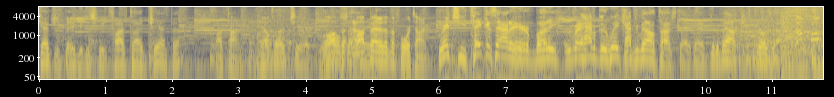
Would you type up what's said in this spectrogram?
Catchers and catches, baby, this week, five time champ, huh? Five time. Yep. Five-time champ. A lot, be- a lot better than the four time. Richie, take us out of here, buddy. Everybody have a good week. Happy Valentine's Day, man. Get about. Get the girls out. Some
